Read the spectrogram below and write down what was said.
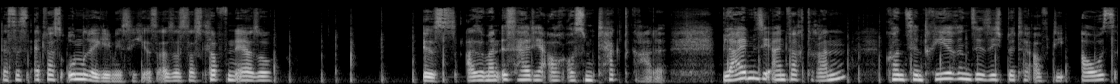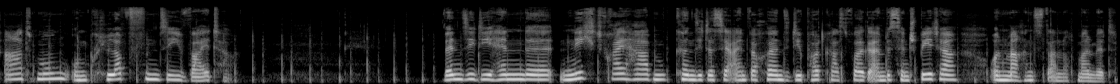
dass es etwas unregelmäßig ist, also dass das Klopfen eher so ist. Also man ist halt ja auch aus dem Takt gerade. Bleiben Sie einfach dran, konzentrieren Sie sich bitte auf die Ausatmung und klopfen Sie weiter. Wenn Sie die Hände nicht frei haben, können Sie das ja einfach hören Sie die Podcast-Folge ein bisschen später und machen es dann nochmal mit.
